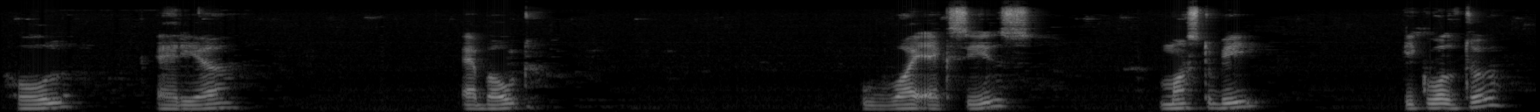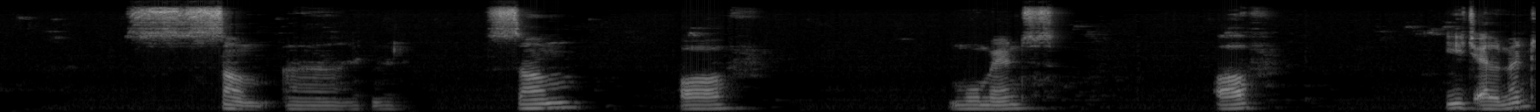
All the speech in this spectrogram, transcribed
whole area about y-axis must be equal to sum uh, sum of moments of each element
